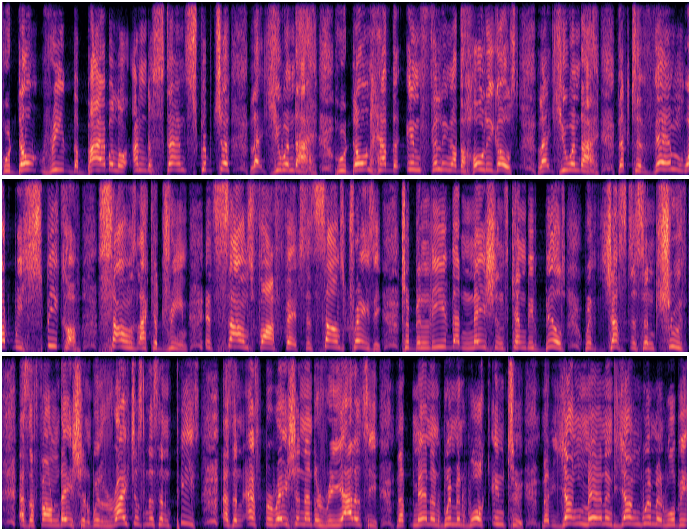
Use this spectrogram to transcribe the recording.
who don't read the Bible or understand scripture like you and I, who don't have the infilling of the Holy Ghost like you and I, that to them what we speak of sounds like a dream. It sounds far fetched. It sounds crazy to believe that nations can be built with justice and truth as a foundation, with righteousness and peace as an aspiration and a reality that men and women walk into, that young men and young women will be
